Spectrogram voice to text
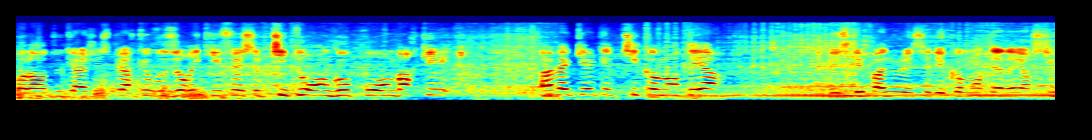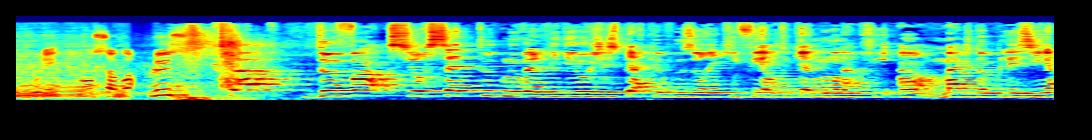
Voilà, en tout cas, j'espère que vous aurez kiffé ce petit tour en GoPro embarqué avec quelques petits commentaires. N'hésitez pas à nous laisser des commentaires d'ailleurs si vous voulez en savoir plus. De fin sur cette toute nouvelle vidéo. J'espère que vous aurez kiffé. En tout cas, nous, on a pris un max de plaisir.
